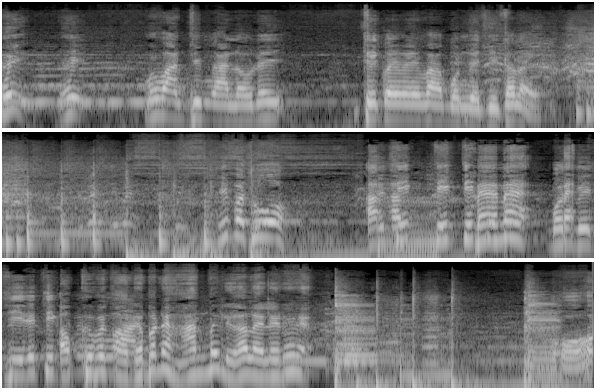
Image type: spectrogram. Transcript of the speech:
เฮ้ยเฮ้ยเมื่อวานทีมงานเราได้ติ๊กไว้ไหมว่าบนเวทีเท่าไหร่ นี่ประทูอะติ๊กติ๊กติ๊กแม่แม่บนเวทีได้ติ๊กเอาคือไปก่อนเดี๋ยวมันอาหารไม่เหลืออะไรเลยนะเนี่ยโอ้โห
